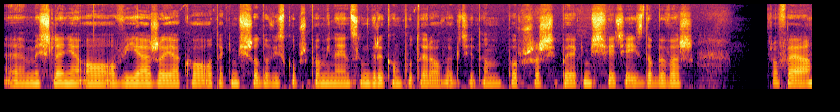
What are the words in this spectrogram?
e, myślenia o, o VR-ze jako o takim środowisku przypominającym gry komputerowe, gdzie tam poruszasz się po jakimś świecie i zdobywasz trofea.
